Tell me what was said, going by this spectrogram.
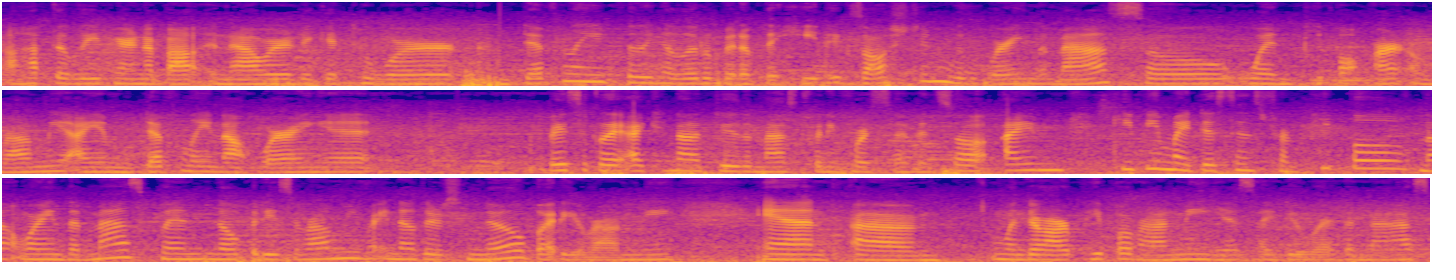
I'll have to leave here in about an hour to get to work. Definitely feeling a little bit of the heat exhaustion with wearing the mask. So when people aren't around me, I am definitely not wearing it. Basically, I cannot do the mask 24-7. So I'm keeping my distance from people, not wearing the mask when nobody's around me. Right now, there's nobody around me. And um, when there are people around me, yes, I do wear the mask.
